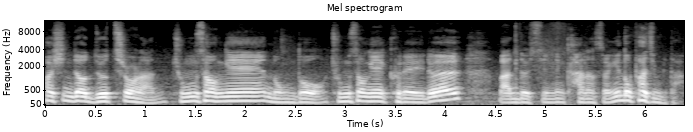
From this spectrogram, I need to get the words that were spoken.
훨씬 더 neutral한 중성의 농도, 중성의 그레이를 만들 수 있는 가능성이 높아집니다.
